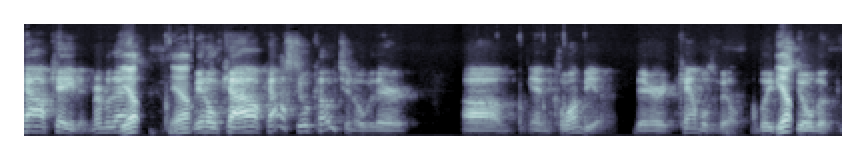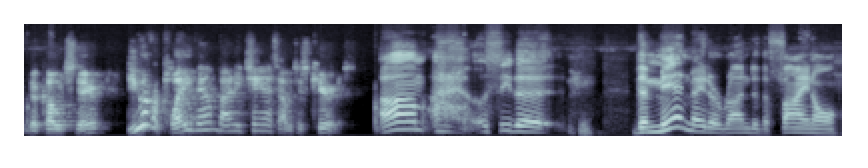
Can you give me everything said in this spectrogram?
Cal Caven. Remember that? Yep. Yeah. You know, Cal. Cal's still coaching over there um, in Columbia, there at Campbellsville. I believe he's yep. still the, the coach there. Do you ever play them by any chance? I was just curious. Um, let's see the the men made a run to the final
